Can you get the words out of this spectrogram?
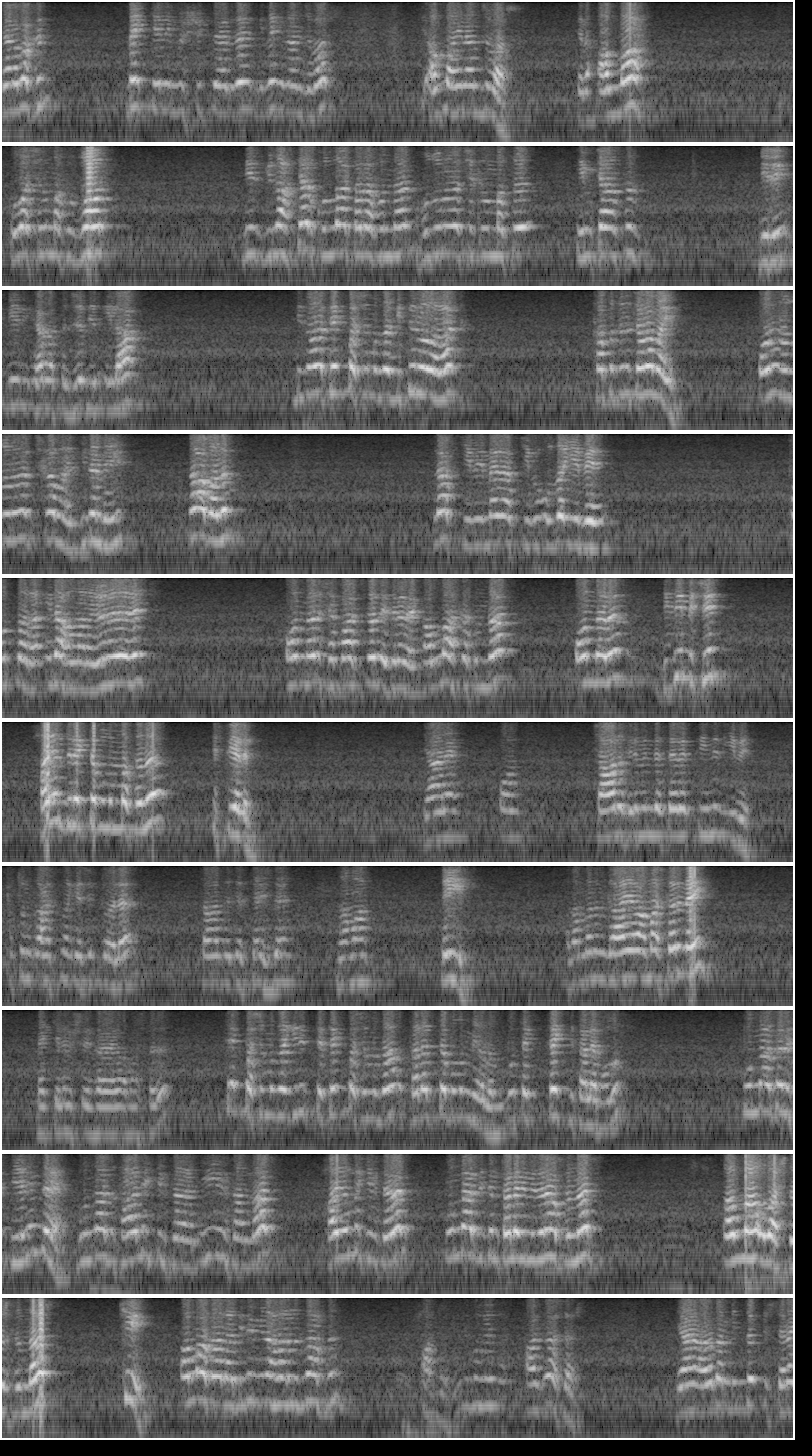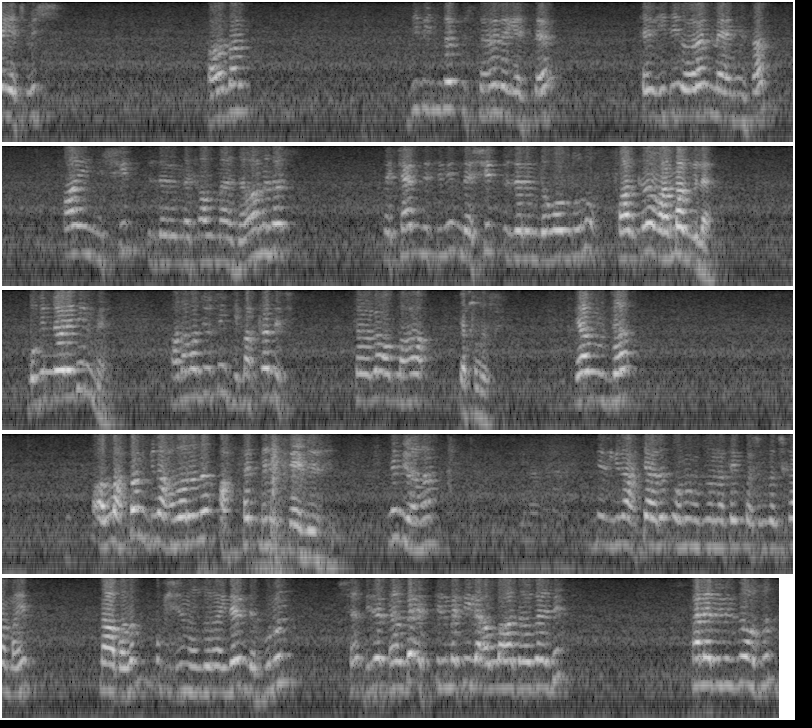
Yani bakın Mekkeli müşriklerde ne inancı var? Allah inancı var. Yani Allah ulaşılması zor. Biz günahkar kullar tarafından huzuruna çıkılması imkansız biri, bir yaratıcı, bir ilah. Biz ona tek başımıza bitir olarak kapısını çalamayız. Onun huzuruna çıkamayız, gidemeyiz. Ne yapalım? Laf gibi, melat gibi, uza gibi putlara, ilahlara yönelerek onları şefaatçiler edinerek Allah katında onların bizim için hayır dilekte bulunmasını isteyelim. Yani o Çağrı filminde seyrettiğiniz gibi putun karşısına geçip böyle sadece secde, namaz değil. Adamların gaye amaçları ne? Mekkeli müşterinin gaye amaçları. Tek başımıza gidip de tek başımıza talepte bulunmayalım. Bu tek, tek bir talep olur. Bunlardan isteyelim de bunlar da talih kimseler, iyi insanlar, hayırlı kimseler. Bunlar bizim talebimizi ne yapsınlar? Allah'a ulaştırsınlar ki Allah Teala bizim günahlarımızı ne yapsın? Bugün arkadaşlar yani aradan 1400 sene geçmiş. Aradan bir 1400 sene de geçse tevhidi öğrenmeyen insan aynı şirk üzerinde kalmaya devam eder ve kendisinin de şirk üzerinde olduğunu farkına varmaz bile. Bugün de öyle değil mi? Adama diyorsun ki bak kardeşim tövbe Allah'a yapılır. Yalnızca Allah'tan günahlarını affetmeni isteyebilirsin. Ne diyor lan? Biz günahkarız, onun huzuruna tek başımıza çıkamayız. Ne yapalım? Bu kişinin huzuruna gidelim de bunun bize tövbe ettirmesiyle Allah'a tövbe edip talebimiz ne olsun?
